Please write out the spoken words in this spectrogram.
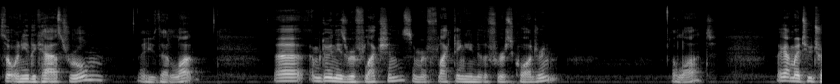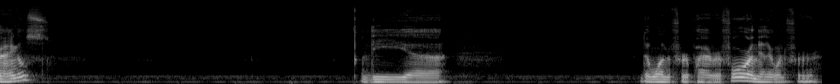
So I need the cast rule. I use that a lot. Uh, I'm doing these reflections. I'm reflecting into the first quadrant a lot. I got my two triangles. The uh, the one for pi over 4 and the other one for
